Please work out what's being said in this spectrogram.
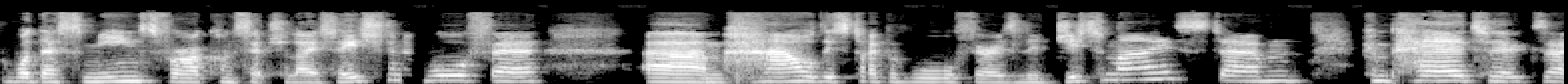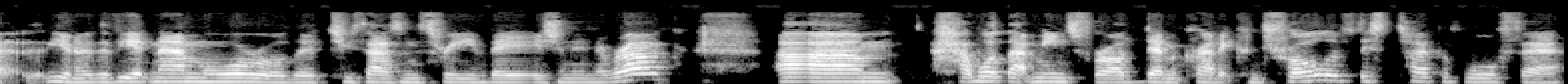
what this means for our conceptualization of warfare, um, how this type of warfare is legitimized um, compared to you know the Vietnam War or the 2003 invasion in Iraq, um, how, what that means for our democratic control of this type of warfare,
